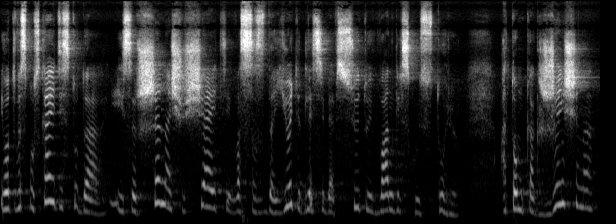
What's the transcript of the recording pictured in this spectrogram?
И вот вы спускаетесь туда и совершенно ощущаете, воссоздаете для себя всю эту евангельскую историю о том, как женщина –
